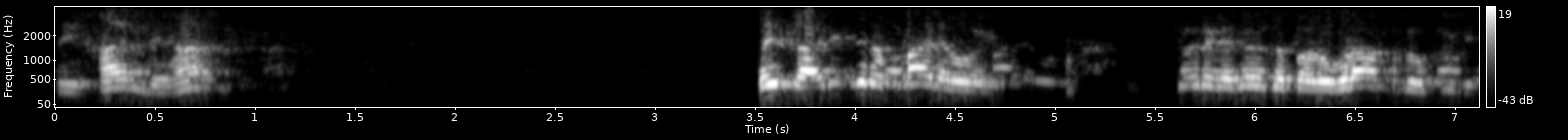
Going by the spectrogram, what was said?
دی خان دی ها دې قاری صرف مال وای چې ورګه د پروګرام کې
